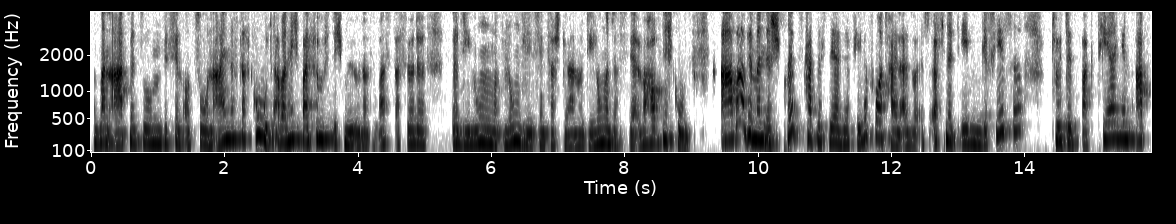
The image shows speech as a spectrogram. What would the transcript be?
und man atmet so ein bisschen Ozon ein, ist das gut, aber nicht bei 50 μ oder sowas. Das würde äh, die Lungen, Lungenbläschen zerstören und die Lunge, das wäre überhaupt nicht gut. Aber wenn man es spritzt, hat es sehr, sehr viele Vorteile. Also es öffnet eben Gefäße, tötet Bakterien ab,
